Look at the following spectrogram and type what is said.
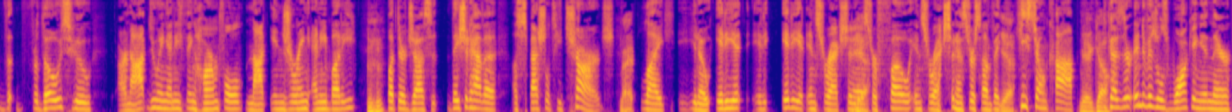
the, for those who are not doing anything harmful, not injuring anybody, Mhm. but they're just they should have a a specialty charge Right. like you know idiot idiot, idiot insurrectionist Yeah. or faux insurrectionist or something Yeah. keystone cop There you go. because they're individuals walking in there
